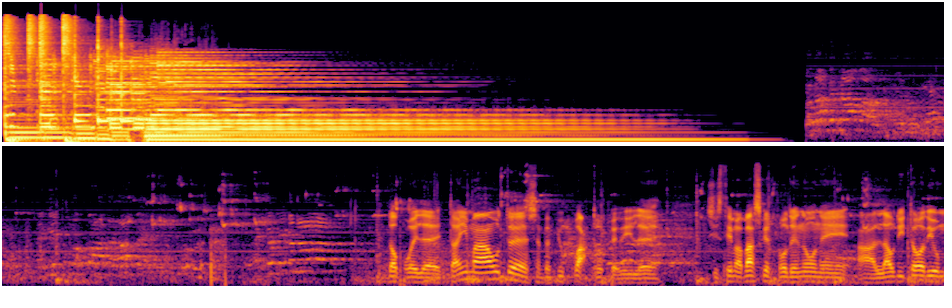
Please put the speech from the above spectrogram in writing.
Dopo il time out, sempre più 4 per il sistema basket Podenone all'auditorium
